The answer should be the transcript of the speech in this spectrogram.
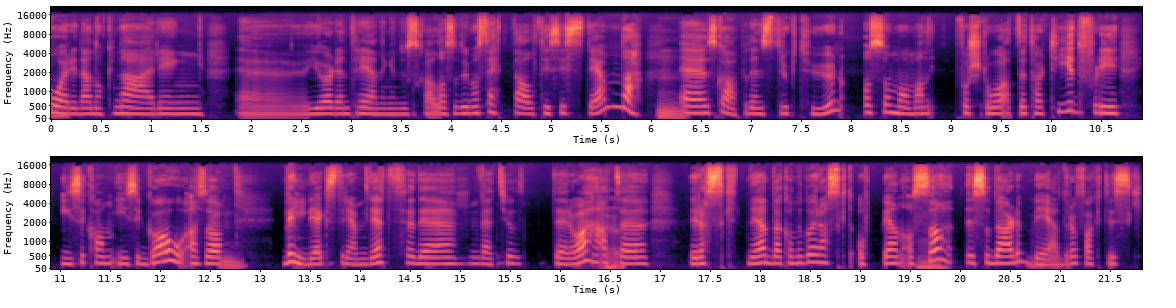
får i deg nok næring, eh, gjør den treningen du skal. Altså du må sette alt i system, da. Mm. Eh, skape den strukturen. Og så må man forstå at det tar tid, fordi easy come, easy go. Altså Mm. veldig ekstremdiett, det vet jo dere òg. At eh, raskt ned, da kan det gå raskt opp igjen også. Så da er det bedre å faktisk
